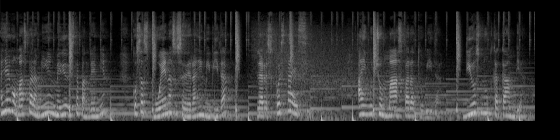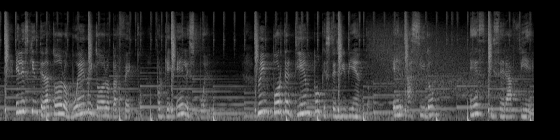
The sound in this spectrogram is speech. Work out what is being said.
¿hay algo más para mí en medio de esta pandemia? ¿Cosas buenas sucederán en mi vida? La respuesta es sí. Hay mucho más para tu vida. Dios nunca cambia. Él es quien te da todo lo bueno y todo lo perfecto porque Él es bueno. No importa el tiempo que estés viviendo, Él ha sido, es y será fiel.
